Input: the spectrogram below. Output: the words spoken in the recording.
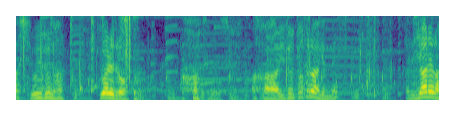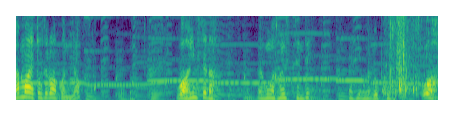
아씨 여기 여기 한- 이 아래 들어갔어. 아하 아하 이들 또 들어가겠네? 이 아래로 한 마리 또 들어갔거든요? 와 힘세다. 아, 뭔가 더 했을 텐데? 나 이거 놓고. 우와.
